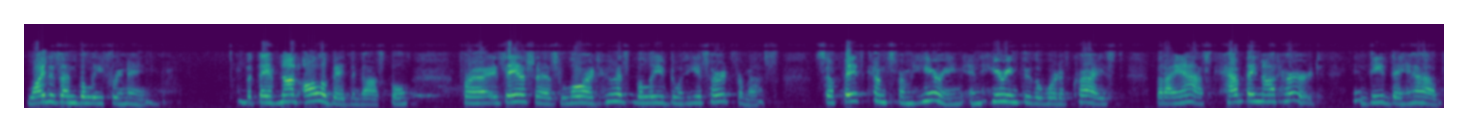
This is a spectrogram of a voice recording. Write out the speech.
why does unbelief remain? But they have not all obeyed the gospel. For Isaiah says, Lord, who has believed what he has heard from us? So faith comes from hearing, and hearing through the word of Christ. But I ask, have they not heard? Indeed they have,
